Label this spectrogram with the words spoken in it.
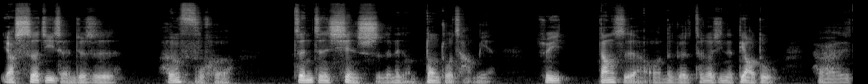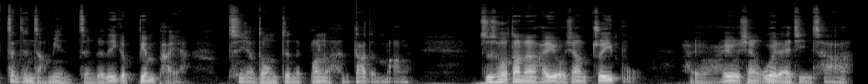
要设计成就是很符合。真正现实的那种动作场面，所以当时啊，我那个陈可辛的调度，呃战争场面，整个的一个编排啊，陈晓东真的帮了很大的忙。之后当然还有像追捕，还有还有像未来警察。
